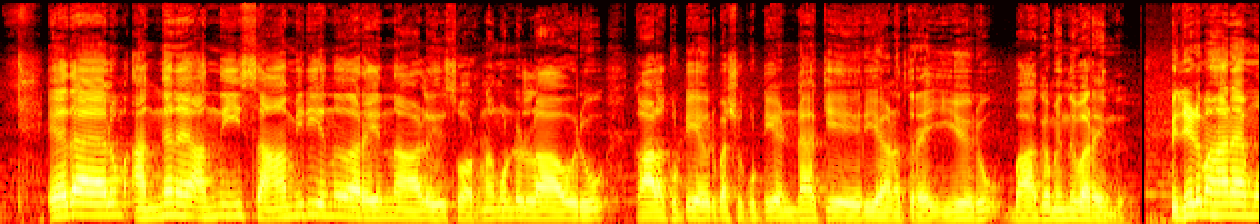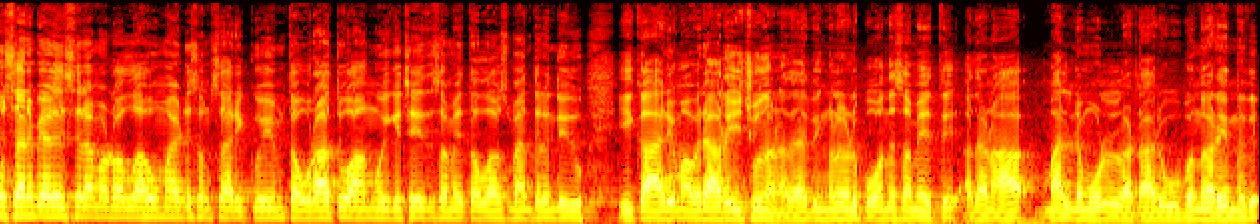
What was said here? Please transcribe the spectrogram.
ഏതായാലും അങ്ങനെ അന്ന് ഈ സാമിരി എന്ന് പറയുന്ന ആൾ സ്വർണം കൊണ്ടുള്ള ആ ഒരു കാളക്കുട്ടിയെ ഒരു പശുക്കുട്ടിയെ ഉണ്ടാക്കിയ ഏരിയ ആണ് അത്ര ഈ ഒരു ഭാഗമെന്ന് പറയുന്നത്. പിന്നീട് മഹാനായ മൂസാ നബി അലൈഹി സ്വലാം അവിടെ അള്ളാഹുമായിട്ട് സംസാരിക്കുകയും തൗറാത്ത് വാങ്ങുകയൊക്കെ ചെയ്ത സമയത്ത് അള്ളാഹു സുബാനത്തിൽ എന്ത് ചെയ്തു? ഈ കാര്യം അവരെ അറിയിച്ചു എന്നാണ്. അതായത് നിങ്ങൾ ഇങ്ങോട്ട് പോകുന്ന സമയത്ത് അതാണ് ആ മലിന്റെ മുകളിലുള്ള ആ രൂപം എന്ന് പറയുന്നത്.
